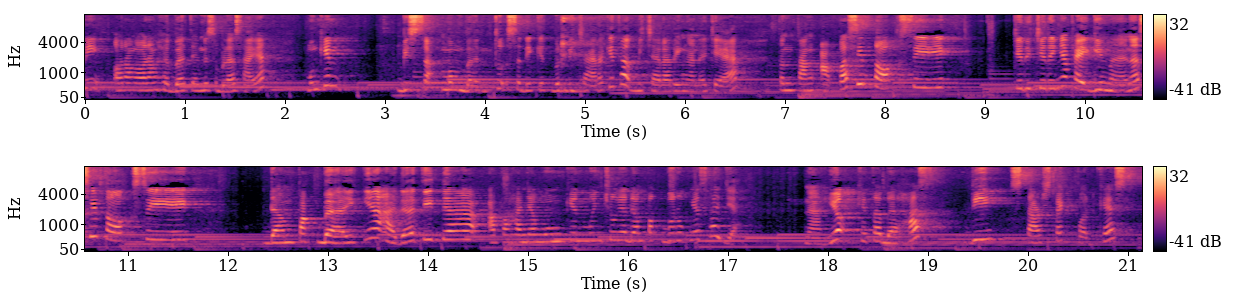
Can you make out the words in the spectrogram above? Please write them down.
nih orang-orang hebat yang di sebelah saya mungkin bisa membantu sedikit berbicara. Kita bicara ringan aja ya tentang apa sih toxic, ciri-cirinya kayak gimana sih toxic, dampak baiknya ada tidak, apa hanya mungkin munculnya dampak buruknya saja. Nah, yuk kita bahas di Star Stack Podcast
